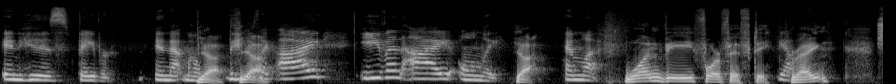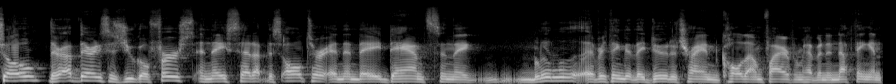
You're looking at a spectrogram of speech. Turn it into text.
in his favor in that moment. Yeah, He's yeah. like, I, even I only Yeah. Am left. 1v 450 Yeah. right? So they're up there and he says you go first and they set up this altar and then they dance and they blah, blah, everything that they do to try and call down fire from heaven and nothing. And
